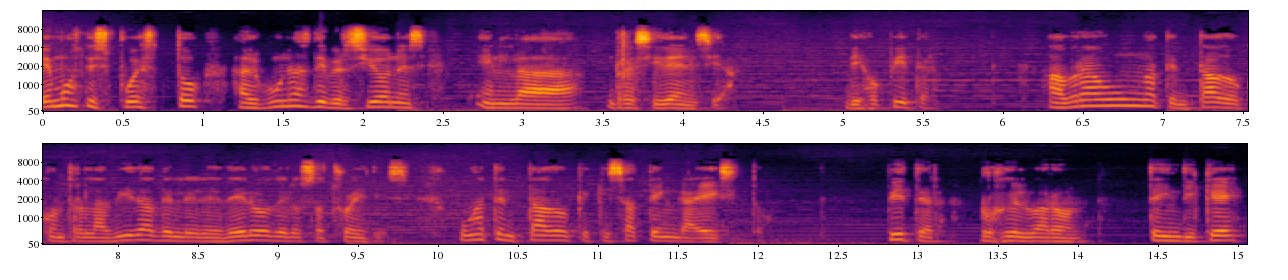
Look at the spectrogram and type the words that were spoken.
Hemos dispuesto algunas diversiones en la residencia, dijo Peter. Habrá un atentado contra la vida del heredero de los Atreides, un atentado que quizá tenga éxito. Peter, rugió el varón, te indiqué,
